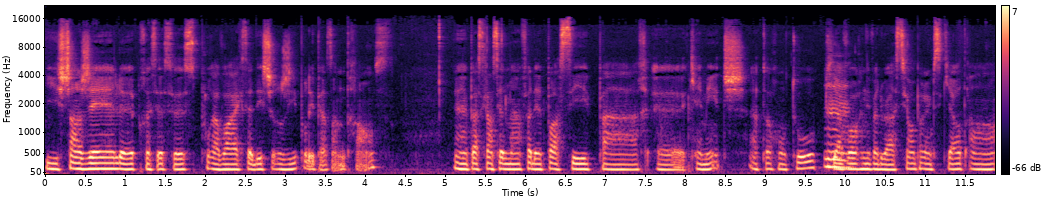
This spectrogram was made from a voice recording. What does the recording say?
ils changeaient le processus pour avoir accès à des chirurgies pour les personnes trans. Euh, parce qu'anciennement, il fallait passer par euh, KMH à Toronto, puis Mm. avoir une évaluation par un psychiatre en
